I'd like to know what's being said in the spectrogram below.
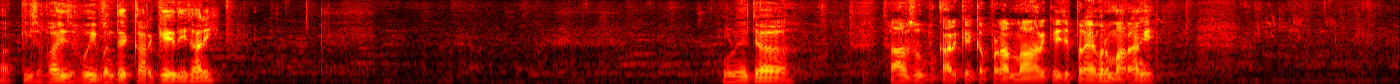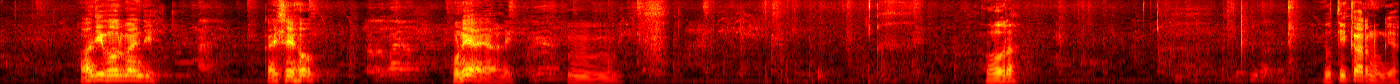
ਬਾਕੀ ਸਫ਼ਾਈ ਸਫੂਈ ਬੰਦੇ ਕਰ ਗਏ ਦੀ ਸਾਰੀ। ਹੁਣ ਇਹ ਚ ਸਾਫ਼ ਸੂਫ ਕਰਕੇ ਕੱਪੜਾ ਮਾਰ ਕੇ ਜੇ ਪ੍ਰਾਈਮਰ ਮਾਰਾਂਗੇ। ਹਾਂਜੀ, ਫੋਰਮੈਨ ਜੀ। ਕੈਸੇ ਹੋ? ਹੁਣੇ ਆਇਆ ਹਲੇ। ਹੋਰ? ਜੋਤੀ ਘਰ ਨੂੰ ਗਿਆ।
